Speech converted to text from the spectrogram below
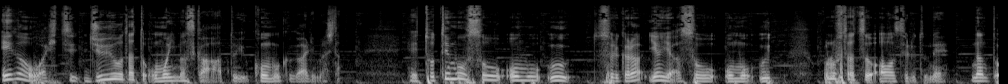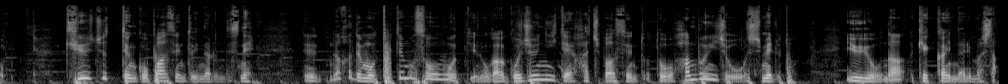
笑顔は必重要だと思いますか？という項目がありました、えとてもそう思うそれからややそう思う。この2つを合わせるとねなんと90.5%になるんですね。で中でもとてもそう思うっていうのが52.8%と半分以上を占めるというような結果になりました。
